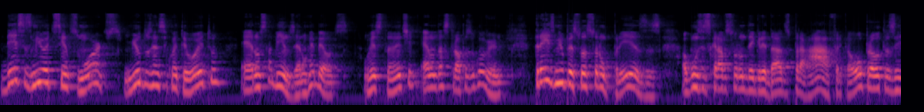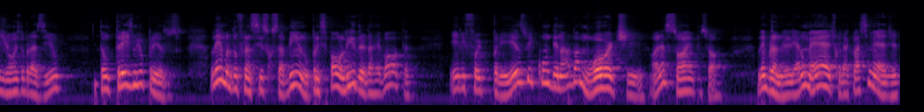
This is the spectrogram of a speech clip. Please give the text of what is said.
Desses 1.800 mortos, 1.258 eram sabinos, eram rebeldes. O restante eram das tropas do governo. 3 mil pessoas foram presas, alguns escravos foram degradados para a África ou para outras regiões do Brasil. Então, 3 mil presos. Lembra do Francisco Sabino, o principal líder da revolta? Ele foi preso e condenado à morte. Olha só, hein, pessoal. Lembrando, ele era um médico da classe média.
